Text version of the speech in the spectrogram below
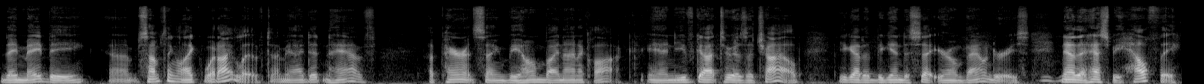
They may be um, something like what I lived. I mean, I didn't have a parent saying "be home by nine o'clock," and you've got to, as a child, you got to begin to set your own boundaries. Mm-hmm. Now that has to be healthy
